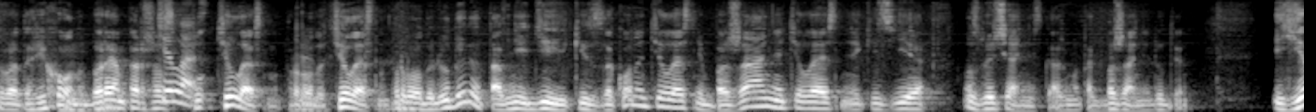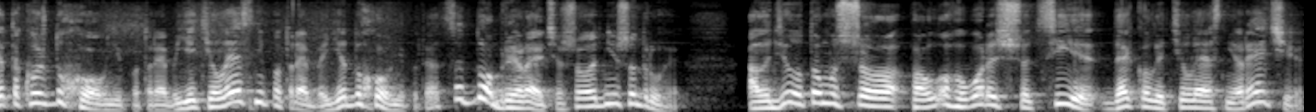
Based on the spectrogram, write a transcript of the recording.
брати гріховно. Беремо першу Тілесну. тілесну природу. Тілесну природу людини, та в ній діє якісь закони тілесні, бажання тілесні, якісь є, ну, звичайні, скажімо так, бажання людини. І є також духовні потреби, є тілесні потреби, є духовні потреби. Це добрі речі, що одні, що друге. Але діло в тому, що Павло говорить, що ці деколи тілесні речі,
